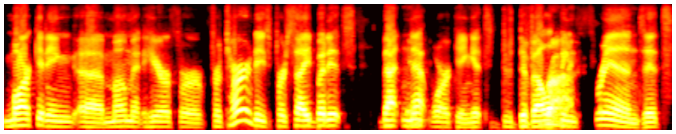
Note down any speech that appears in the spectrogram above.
marketing uh, moment here for fraternities per se, but it's that networking, it's d- developing right. friends, it's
